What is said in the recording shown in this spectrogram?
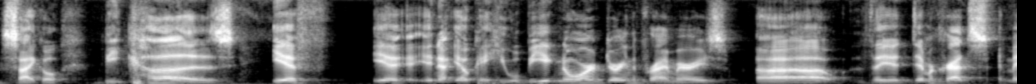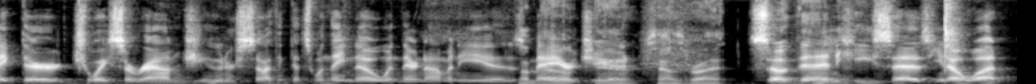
cycle because if, if you know, okay, he will be ignored during the primaries. Uh, the Democrats make their choice around June or so. I think that's when they know when their nominee is, May or June. Yeah, sounds right. So then he says, you know what?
